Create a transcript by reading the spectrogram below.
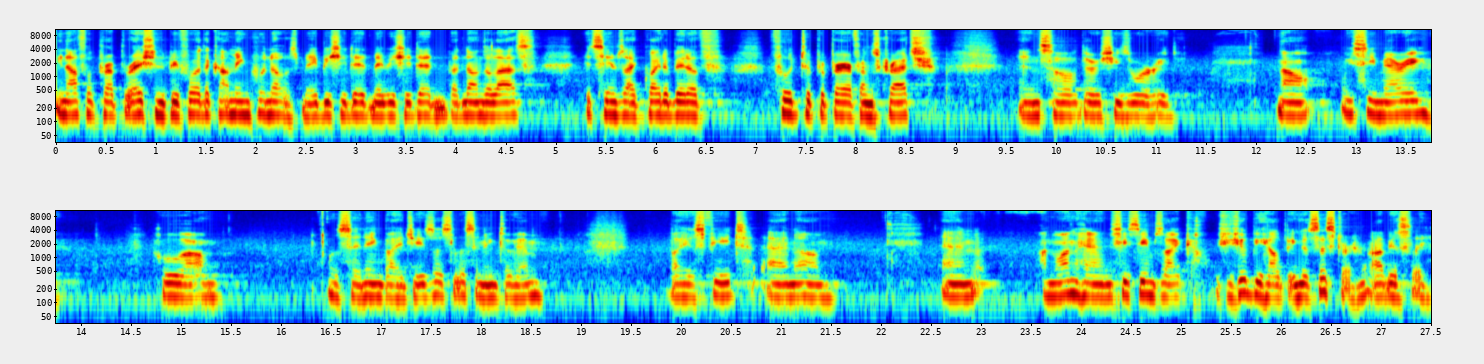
enough of preparations before the coming? Who knows? Maybe she did, maybe she didn't. But nonetheless, it seems like quite a bit of food to prepare from scratch. And so there she's worried. Now, we see Mary, who um, was sitting by Jesus, listening to him by his feet. And, um, and on one hand, she seems like she should be helping his sister, obviously.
